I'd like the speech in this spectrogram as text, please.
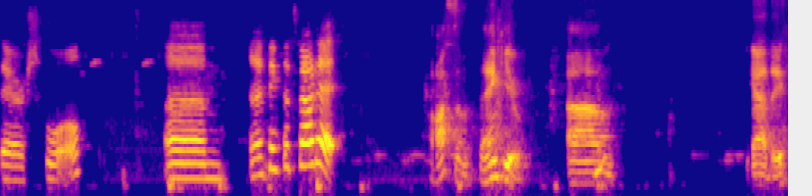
their school. Um, and I think that's about it. Awesome. Thank you. Um, yeah, they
